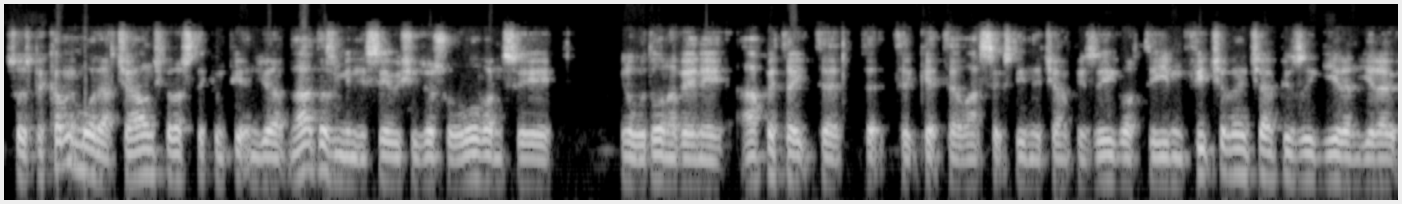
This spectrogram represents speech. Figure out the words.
So it's becoming more of a challenge for us to compete in Europe. And that doesn't mean to say we should just roll over and say, you know, we don't have any appetite to, to, to get to the last 16 in the Champions League or to even feature in the Champions League year in, year out.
